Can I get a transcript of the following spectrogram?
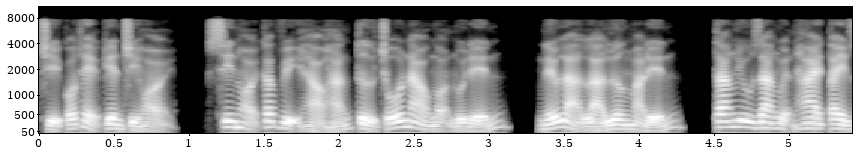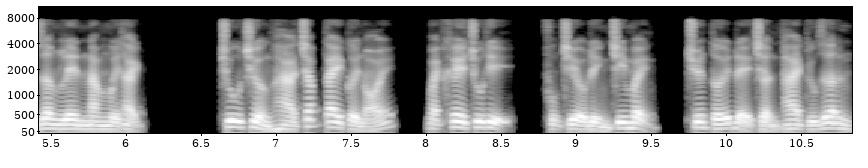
chỉ có thể kiên trì hỏi, xin hỏi các vị hảo hán từ chỗ nào ngọn núi đến, nếu là là lương mà đến tăng ngưu ra nguyện hai tay dâng lên năm mươi thạch chu trường hà chắp tay cười nói, bạch khê chu thị, phụng triều đình chi mệnh, chuyên tới để trần thai cứu dân.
